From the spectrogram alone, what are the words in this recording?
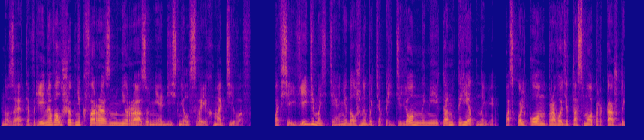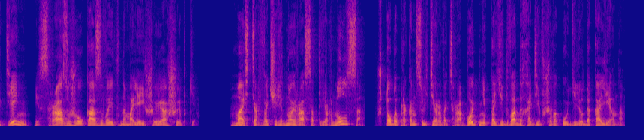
но за это время волшебник Фаразм ни разу не объяснил своих мотивов. По всей видимости, они должны быть определенными и конкретными, поскольку он проводит осмотр каждый день и сразу же указывает на малейшие ошибки. Мастер в очередной раз отвернулся, чтобы проконсультировать работника, едва доходившего к угелю до колена.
